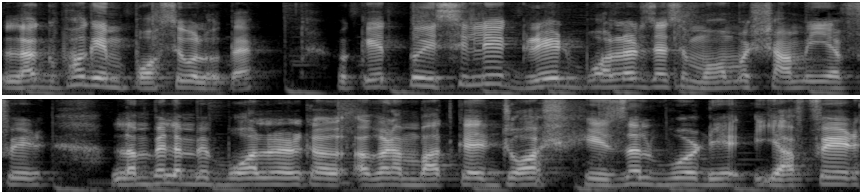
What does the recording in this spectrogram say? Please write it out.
लगभग इम्पॉसिबल होता है ओके तो इसीलिए ग्रेट बॉलर जैसे मोहम्मद शामी या फिर लंबे लंबे बॉलर का अगर हम बात करें, जॉश हेजलवुड या फिर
